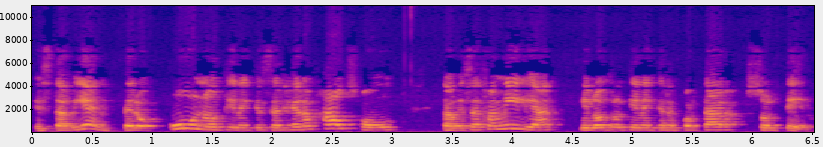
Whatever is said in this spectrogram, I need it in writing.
está bien, pero uno tiene que ser head of household, cabeza de familia, y el otro tiene que reportar soltero.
